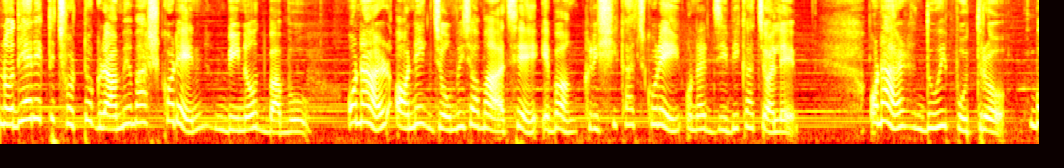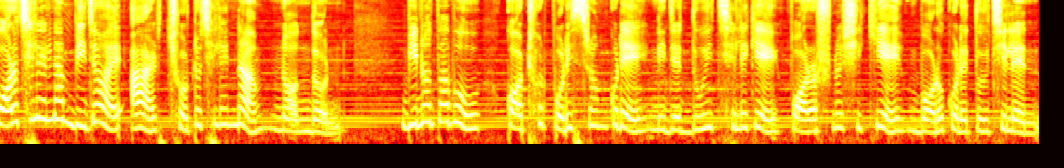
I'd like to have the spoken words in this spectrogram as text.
নদিয়ার একটি ছোট্ট গ্রামে বাস করেন বিনোদ বাবু। ওনার অনেক জমি জমা আছে এবং কৃষিকাজ করেই ওনার জীবিকা চলে। ওনার দুই পুত্র, বড় ছেলের নাম বিজয় আর ছোট ছেলের নাম নন্দন। বিনোদবাবু কঠোর পরিশ্রম করে নিজের দুই ছেলেকে পড়াশোনা শিখিয়ে বড় করে তুলছিলেন।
